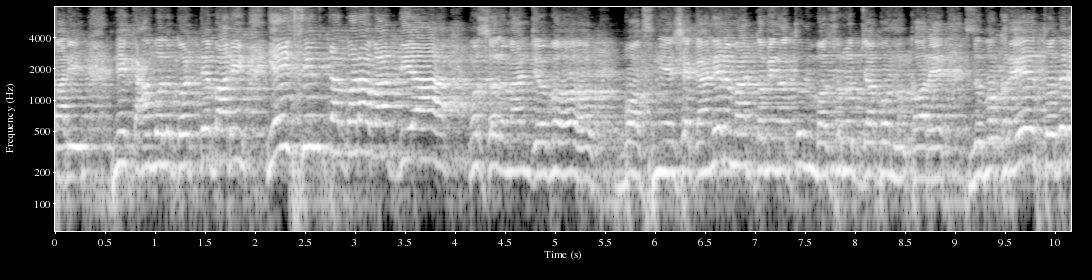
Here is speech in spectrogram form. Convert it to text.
পারি, নেক করতে পারি, এই চিন্তা করা বাদ দিয়া মুসলমান যুবক বক্স নিয়ে এসে গানের মাধ্যমে নতুন বছর উদযাপন করে। যুবক রে, তোদের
